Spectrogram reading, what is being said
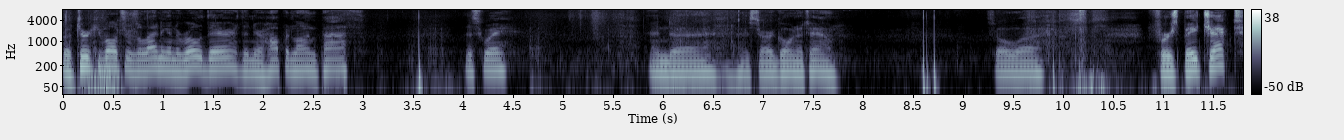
So turkey vultures are landing on the road there, then they're hopping along the path this way. And uh, they started going to town. So uh, first bait checked,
